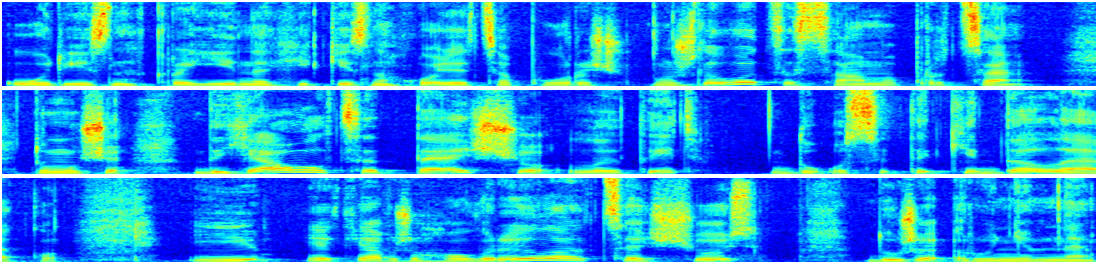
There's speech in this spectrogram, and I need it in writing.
у різних країнах, які знаходяться поруч. Можливо, це саме про це, тому що диявол це те, що летить досить таки далеко. І як я вже говорила, це щось дуже руйнівне.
